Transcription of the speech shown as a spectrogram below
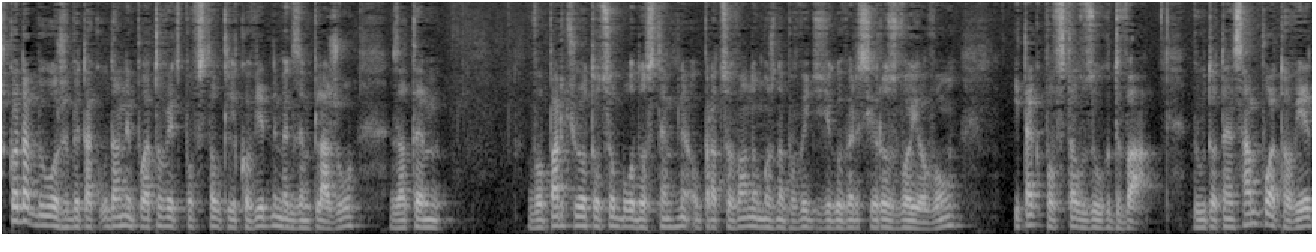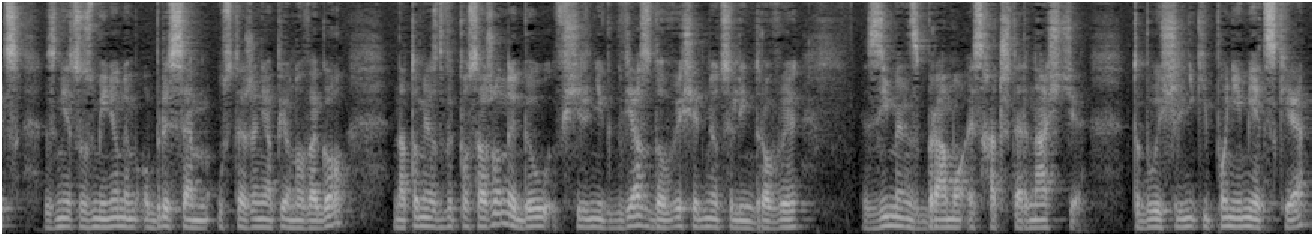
Szkoda było, żeby tak udany płatowiec powstał tylko w jednym egzemplarzu, zatem w oparciu o to, co było dostępne, opracowano, można powiedzieć, jego wersję rozwojową i tak powstał ZUCH 2. Był to ten sam płatowiec z nieco zmienionym obrysem usterzenia pionowego, natomiast wyposażony był w silnik gwiazdowy, siedmiocylindrowy Siemens Bramo SH14. To były silniki poniemieckie,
